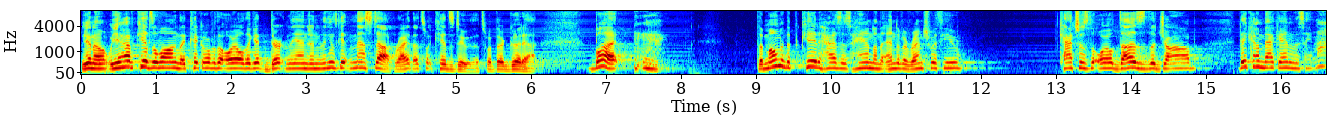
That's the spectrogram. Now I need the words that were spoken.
you know, you have kids along, they kick over the oil, they get dirt in the engine, things get messed up, right? That's what kids do, that's what they're good at. But the moment the kid has his hand on the end of a wrench with you, catches the oil, does the job, they come back in and they say, Mom,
